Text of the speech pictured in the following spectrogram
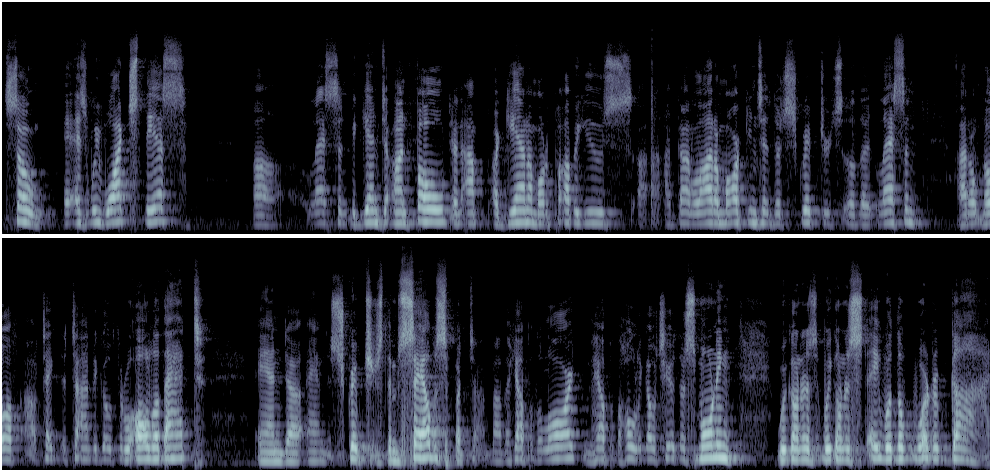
so as we watch this uh, lesson begin to unfold, and I'm, again, I'm going to probably use, I've got a lot of markings in the scriptures of the lesson. I don't know if I'll take the time to go through all of that and, uh, and the scriptures themselves, but uh, by the help of the Lord and the help of the Holy Ghost here this morning, we're going we're to stay with the Word of God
